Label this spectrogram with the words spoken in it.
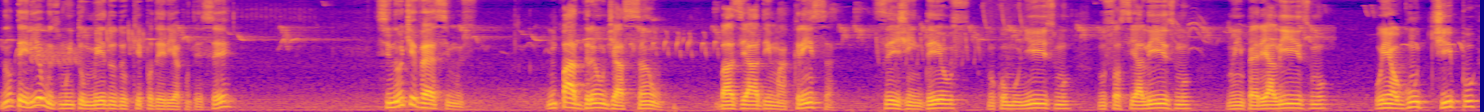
Não teríamos muito medo do que poderia acontecer? Se não tivéssemos um padrão de ação baseado em uma crença, seja em Deus, no comunismo, no socialismo, no imperialismo ou em algum tipo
